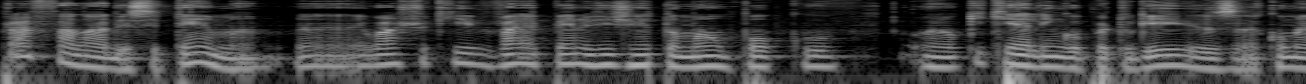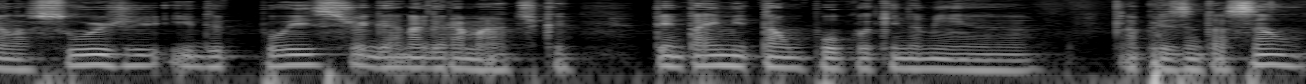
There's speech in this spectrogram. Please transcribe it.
Para falar desse tema, né, eu acho que vale a pena a gente retomar um pouco eh, o que é a língua portuguesa, como ela surge e depois chegar na gramática tentar imitar um pouco aqui na minha apresentação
